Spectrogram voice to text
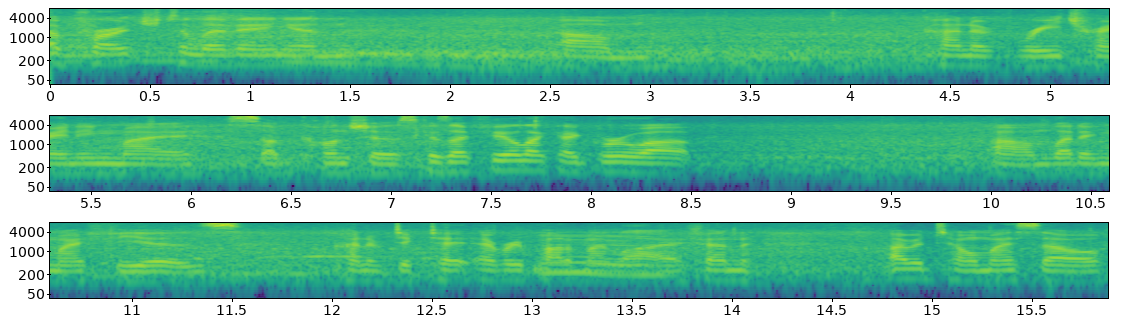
approach to living and um, kind of retraining my subconscious. Because I feel like I grew up um, letting my fears kind of dictate every part of my life. And I would tell myself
